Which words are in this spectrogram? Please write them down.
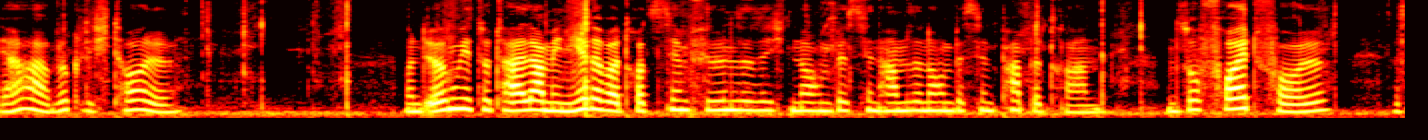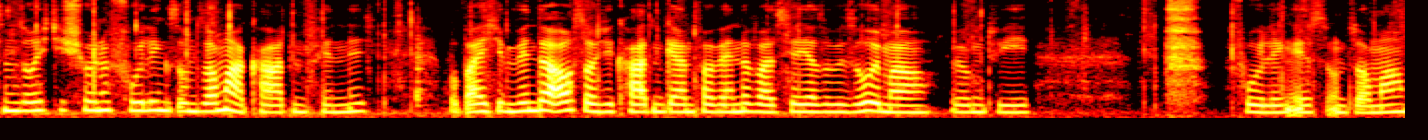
Ja, wirklich toll. Und irgendwie total laminiert, aber trotzdem fühlen sie sich noch ein bisschen, haben sie noch ein bisschen Pappe dran. Und so freudvoll. Das sind so richtig schöne Frühlings- und Sommerkarten, finde ich. Wobei ich im Winter auch solche Karten gern verwende, weil es hier ja sowieso immer irgendwie Frühling ist und Sommer.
